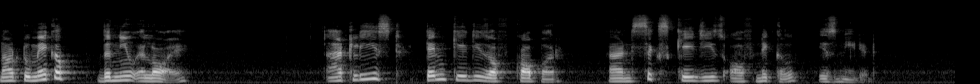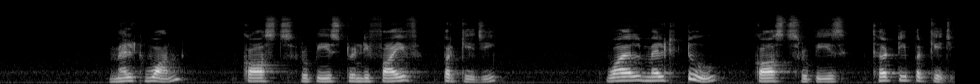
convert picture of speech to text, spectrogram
Now to make up the new alloy at least 10 kgs of copper and 6 kgs of nickel is needed. Melt 1 costs rupees 25 per kg while melt 2 costs rupees 30 per kg.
